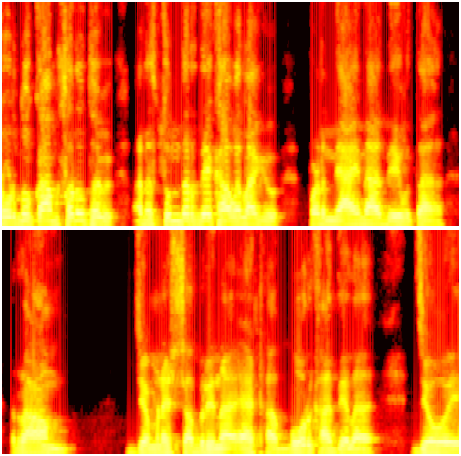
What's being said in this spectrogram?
રોડનું કામ શરૂ થયું અને સુંદર દેખાવા લાગ્યું. પણ ન્યાયના દેવતા રામ, જેમણે શબરીના એઠા બોર ખાધેલા, જેઓએ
